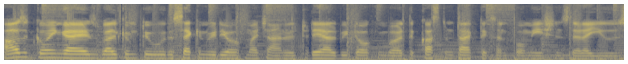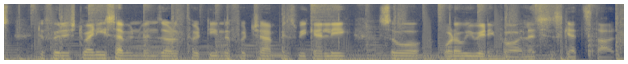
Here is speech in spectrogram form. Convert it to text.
How's it going guys? Welcome to the second video of my channel. Today I'll be talking about the custom tactics and formations that I used to finish 27 wins out of 30 in the FUT Champions Weekend League. So what are we waiting for? Let's just get started.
